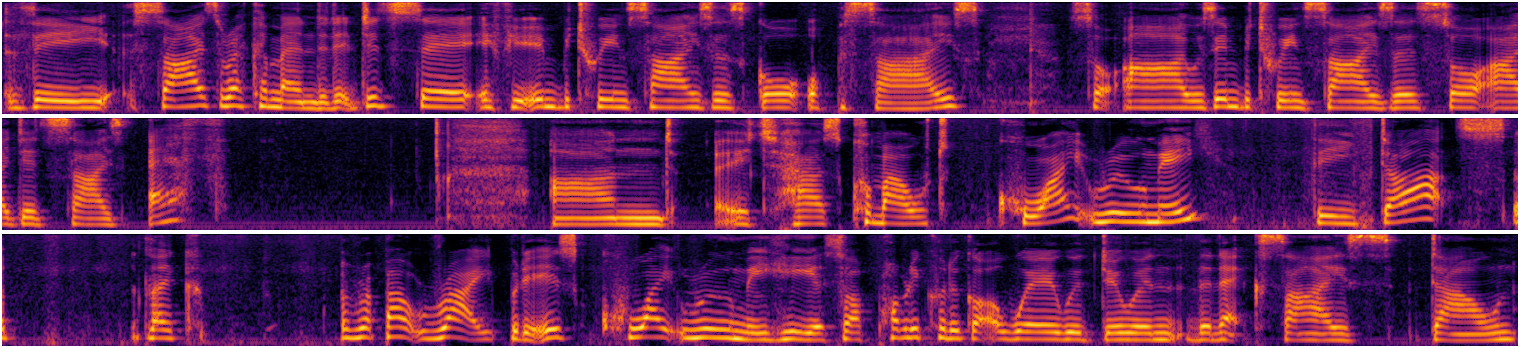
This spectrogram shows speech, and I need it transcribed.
the size recommended. It did say if you're in between sizes, go up a size. So I was in between sizes, so I did size F. And it has come out quite roomy. The darts are like are about right, but it is quite roomy here. So I probably could have got away with doing the next size down,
